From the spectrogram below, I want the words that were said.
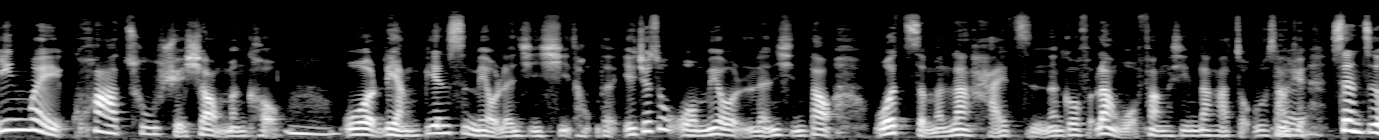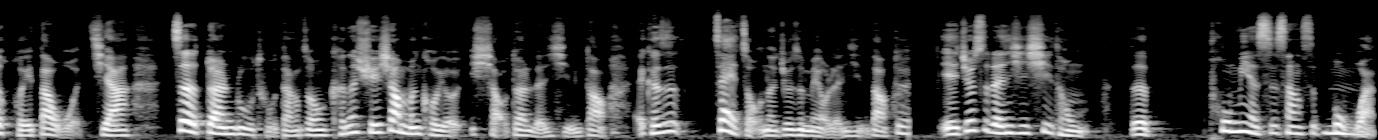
因为跨出学校门口，嗯、我两边是没有人行系统的，也就是我没有人行道，我怎么让孩子能够让我放心让他走路上学？甚至回到我家这段路途当中，可能学校门口有一小段人行道，哎，可是再走呢就是没有人行道，对也就是人行系统的。铺面事实上是不完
